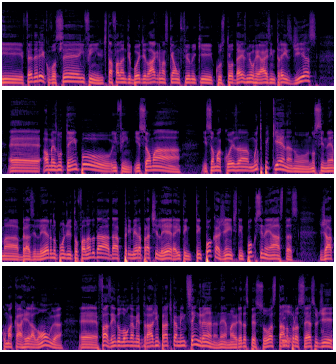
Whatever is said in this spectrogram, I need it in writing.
E, Federico, você, enfim, a gente está falando de Boi de Lágrimas, que é um filme que custou 10 mil reais em três dias. É, ao mesmo tempo, enfim, isso é uma isso é uma coisa muito pequena no, no cinema brasileiro, no ponto de estou falando da, da primeira prateleira. Aí tem, tem pouca gente, tem poucos cineastas já com uma carreira longa é, fazendo longa-metragem praticamente sem grana, né? A maioria das pessoas está no processo de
